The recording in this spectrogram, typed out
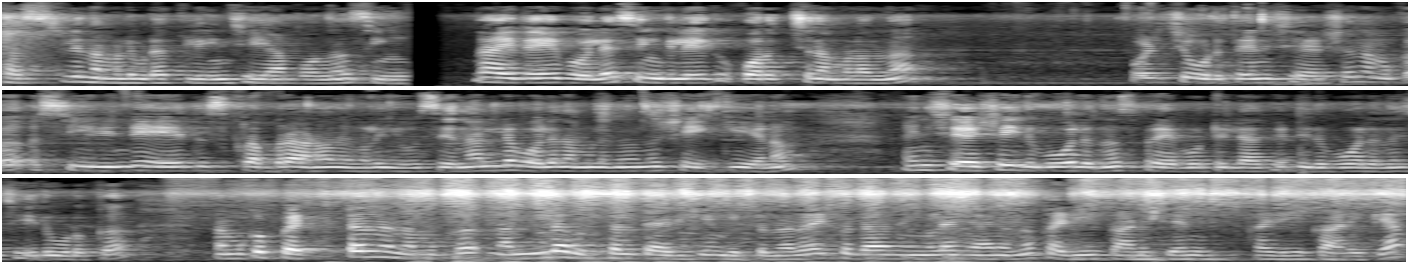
ഫസ്റ്റിൽ നമ്മളിവിടെ ക്ലീൻ ചെയ്യാൻ പോകുന്നത് സിങ്ക് ഇതാ ഇതേപോലെ സിങ്കിലേക്ക് കുറച്ച് നമ്മളൊന്ന് ഒഴിച്ചു കൊടുത്തതിന് ശേഷം നമുക്ക് സ്റ്റീലിന്റെ ഏത് സ്ക്രബ്ബറാണോ നിങ്ങൾ യൂസ് ചെയ്യുന്നത്. നല്ലപോലെ നമ്മളിതൊന്ന് ഷേക്ക് ചെയ്യണം. അതിന് ശേഷം ഇതുപോലൊന്ന് സ്പ്രേ ബോട്ടിലാക്കിയിട്ട് ഇതുപോലൊന്ന് ചെയ്ത് കൊടുക്കുക. നമുക്ക് പെട്ടെന്ന് നമുക്ക് നല്ല റിസൾട്ട് ആയിരിക്കും കിട്ടുന്നത്. ഇപ്പോൾ ഇതാ നിങ്ങളെ ഞാനൊന്ന് കഴുകി കാണിക്കാൻ കഴുകി കാണിക്കാം.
